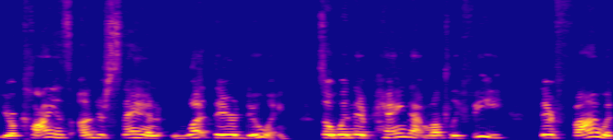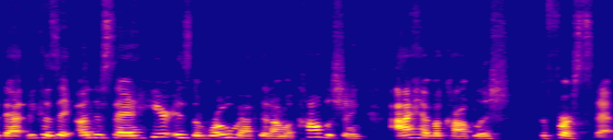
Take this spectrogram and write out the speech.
your clients understand what they're doing. So when they're paying that monthly fee, they're fine with that because they understand here is the roadmap that I'm accomplishing. I have accomplished the first step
